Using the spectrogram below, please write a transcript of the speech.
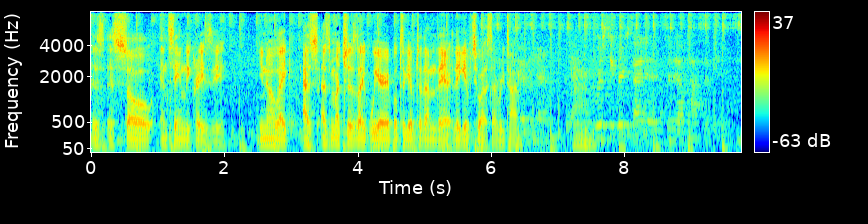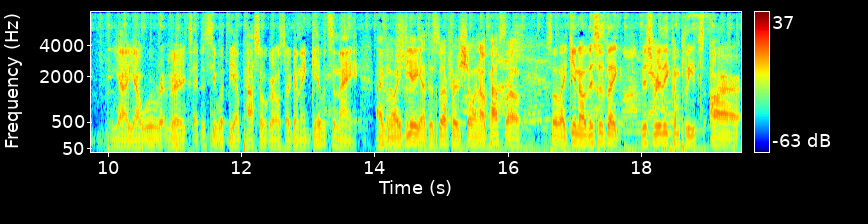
is is so insanely crazy. You know, like as as much as like we are able to give to them, they they give to us every time. Mm-hmm. we're super excited for the El Paso kids Yeah, yeah, we're re- very excited to see what the El Paso girls are gonna give tonight. I have Oh, no idea yet. This is our first show in El Paso, so like you know, this is like this really completes our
